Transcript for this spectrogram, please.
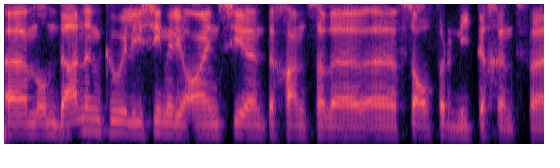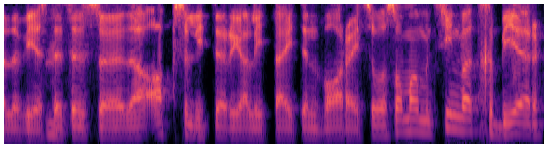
um, om dan in koalisie met die ANC in te gaan sal hulle uh, sal vernietigend vir hulle wees. Dit is 'n uh, absolute realiteit en waarheid. So ons sal maar moet sien wat gebeur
